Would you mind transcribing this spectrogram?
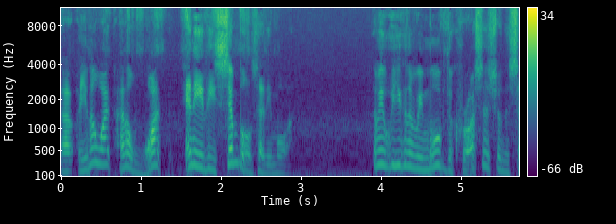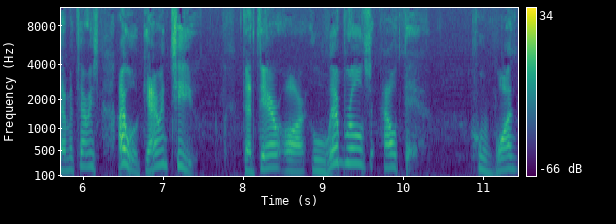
uh, you know what? I don't want any of these symbols anymore. I mean, are you're going to remove the crosses from the cemeteries? I will guarantee you that there are liberals out there who want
